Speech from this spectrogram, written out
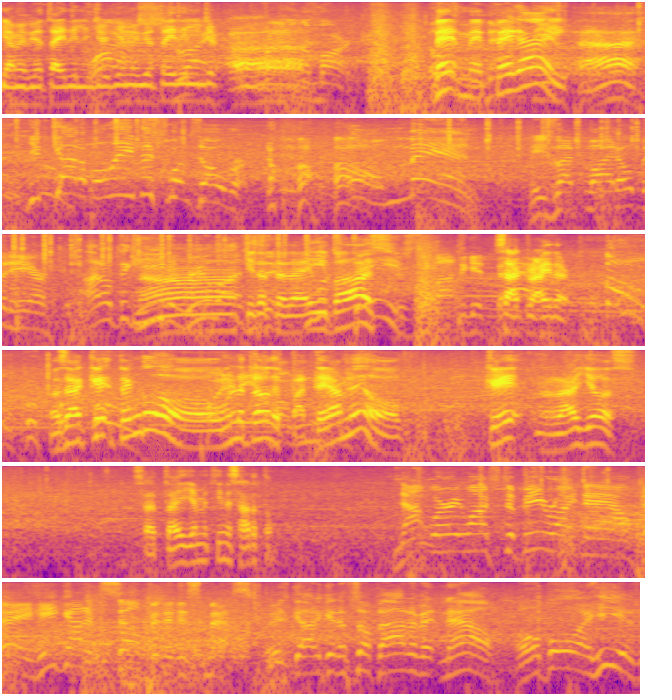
Ya me vio Ty Dillinger, ya me vio Ty Dillinger. Ah. Ve, me pega y. Ah. This one's over. Oh man. He's left wide open here. I don't think he No, even realizes quítate it. de ahí, boss. Zack. Ryder. O sea, ¿qué? ¿Tengo un letrero de pateame o qué rayos? O sea, Ty, ya me tienes harto. Not where he wants to be right now. Hey, he got himself into this mess. He's got to get himself out of it now. Oh boy, he is.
